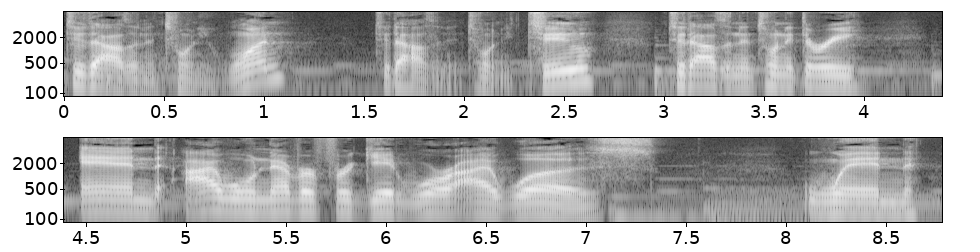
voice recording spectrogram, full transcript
2021, 2022, 2023. And I will never forget where I was when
